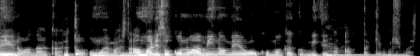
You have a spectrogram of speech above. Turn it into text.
っていうのはなんかふと思いました。あんまりそこの網の目を細かく見てなかった気もしまし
